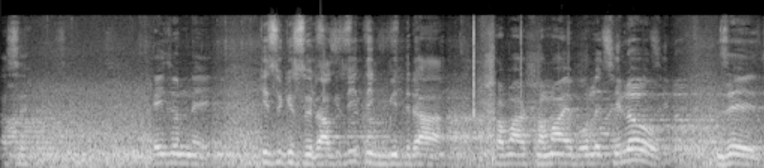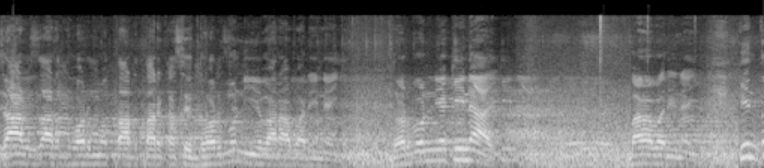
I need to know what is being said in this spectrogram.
আছে। এই জন্যে কিছু কিছু রাজনীতিকবিদরা সময় সময় বলেছিল যে যার যার ধর্ম তার তার কাছে ধর্ম নিয়ে বাড়াবাড়ি নাই। ধর্ম নিয়ে কি নাই? বাড়াবাড়ি নাই। কিন্তু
